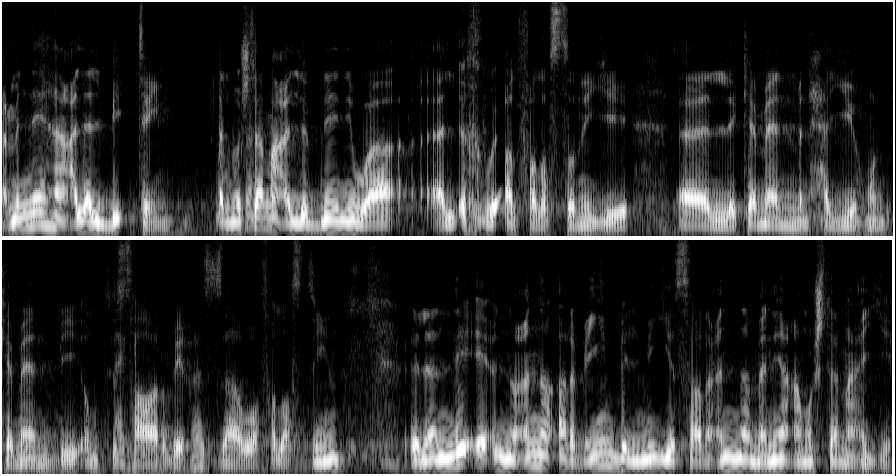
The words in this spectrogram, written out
عملناها على البيئتين. المجتمع اللبناني والإخوة الفلسطينية اللي كمان بنحييهم كمان بانتصار بغزة وفلسطين. لنلاقي إنه عندنا 40% صار عندنا مناعة مجتمعية.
